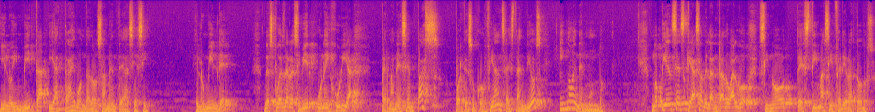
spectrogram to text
y lo invita y atrae bondadosamente hacia sí. El humilde, después de recibir una injuria, permanece en paz porque su confianza está en Dios y no en el mundo. No pienses que has adelantado algo si no te estimas inferior a todos.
